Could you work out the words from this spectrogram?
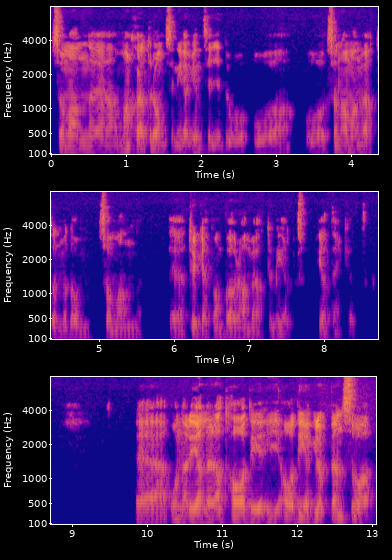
Så man, eh, man sköter om sin egen tid och, och, och sen har man möten med dem som man eh, tycker att man bör ha möte med, liksom, helt enkelt. Eh, och när det gäller att ha det i AD-gruppen så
